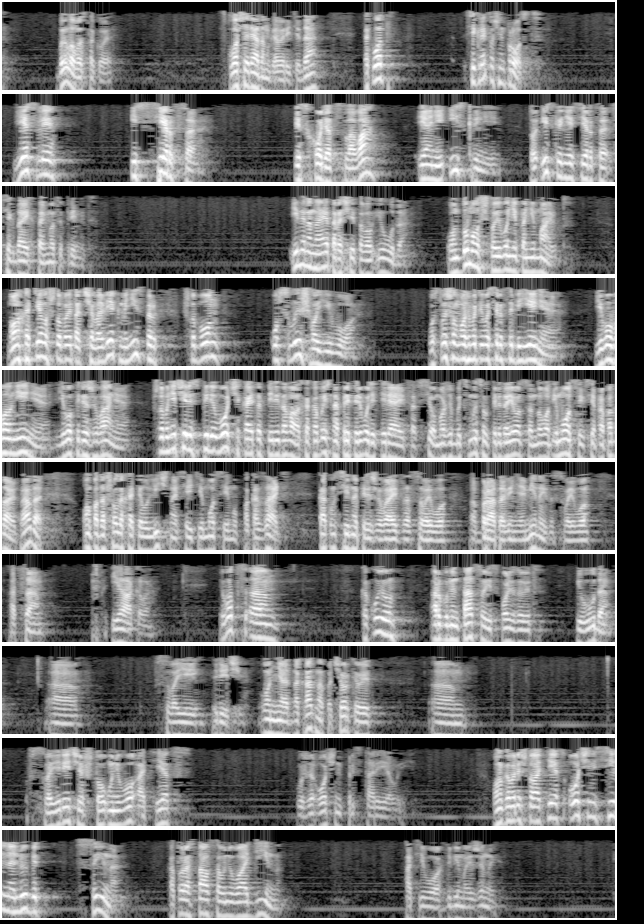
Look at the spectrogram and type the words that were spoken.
Было у вас такое? Сплошь и рядом говорите, да? Так вот, секрет очень прост. Если из сердца исходят слова, и они искренние, то искреннее сердце всегда их поймет и примет. Именно на это рассчитывал Иуда. Он думал, что его не понимают. Но он хотел, чтобы этот человек, министр, чтобы он услышал его, услышал, может быть, его сердцебиение, его волнение, его переживания, чтобы не через переводчика это передавалось, как обычно при переводе теряется все, может быть, смысл передается, но вот эмоции все пропадают, правда? Он подошел и хотел лично все эти эмоции ему показать, как он сильно переживает за своего брата Вениамина и за своего отца Иакова. И вот э, какую аргументацию использует Иуда э, в своей речи. Он неоднократно подчеркивает э, в своей речи, что у него отец уже очень престарелый. Он говорит, что отец очень сильно любит сына, который остался у него один от его любимой жены.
